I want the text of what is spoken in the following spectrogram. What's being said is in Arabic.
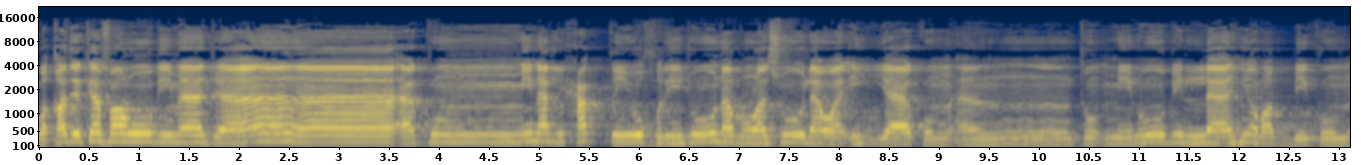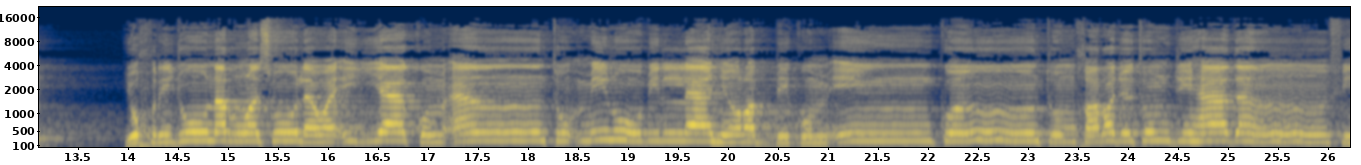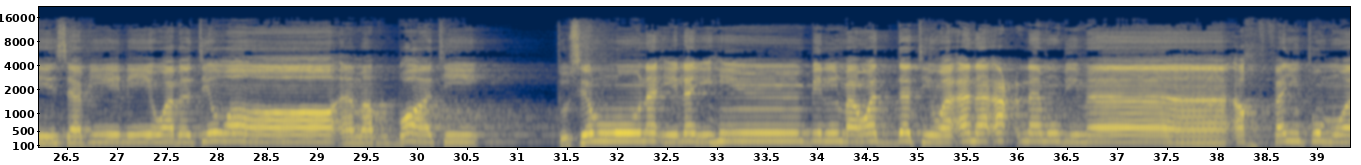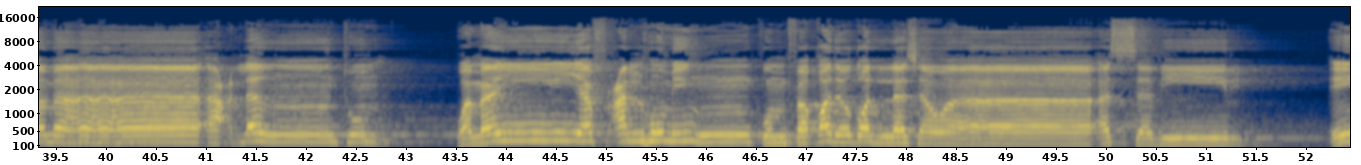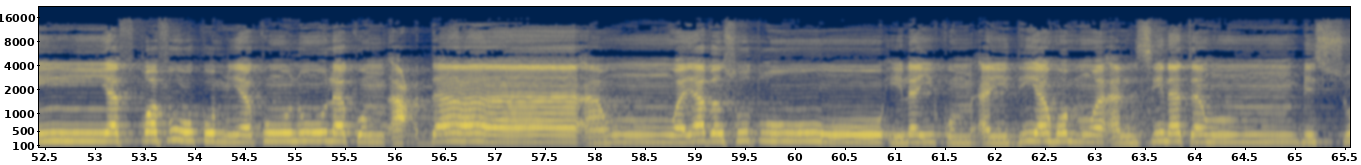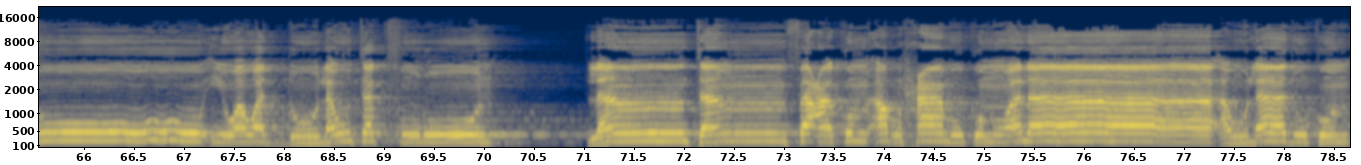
وقد كفروا بما جاءكم من الحق يخرجون الرسول وإياكم أن تؤمنوا بالله ربكم يخرجون الرسول وإياكم أن تؤمنوا بالله ربكم إن كنتم خرجتم جهادا في سبيلي وابتغاء مرضاتي تسرون إليهم بالمودة وأنا أعلم بما أخفيتم وما أعلنتم ومن يفعله منكم فقد ضل سواء السبيل إن يثقفوكم يكونوا لكم أعداء ويبسطوا إليكم أيديهم وألسنتهم بالسوء وودوا لو تكفرون لن تنفعكم أرحامكم ولا أولادكم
